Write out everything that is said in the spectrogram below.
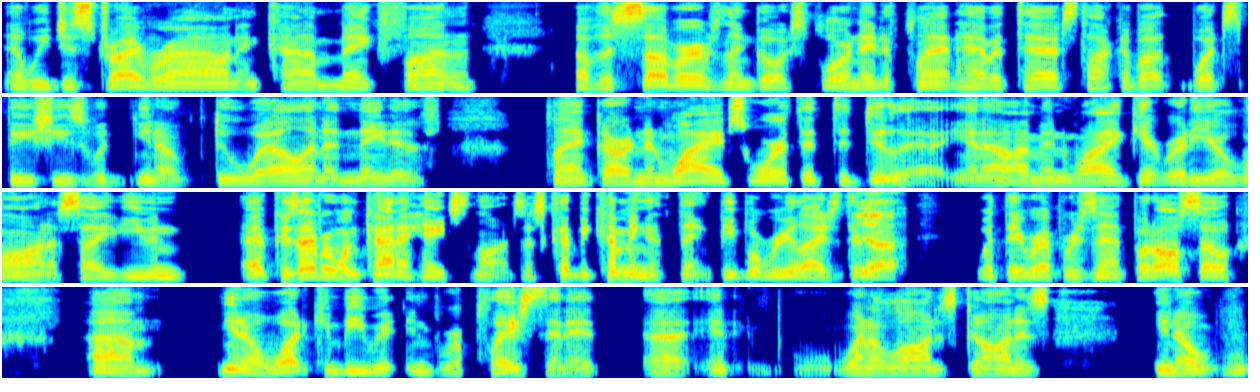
and we just drive around and kind of make fun of the suburbs, and then go explore native plant habitats, talk about what species would you know do well in a native plant garden, and why it's worth it to do that. You know, I mean, why get rid of your lawn? It's like even because everyone kind of hates lawns. It's becoming a thing. People realize they're yeah. what they represent, but also, um, you know, what can be re- replaced in it uh, in, when a lawn is gone is, you know,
